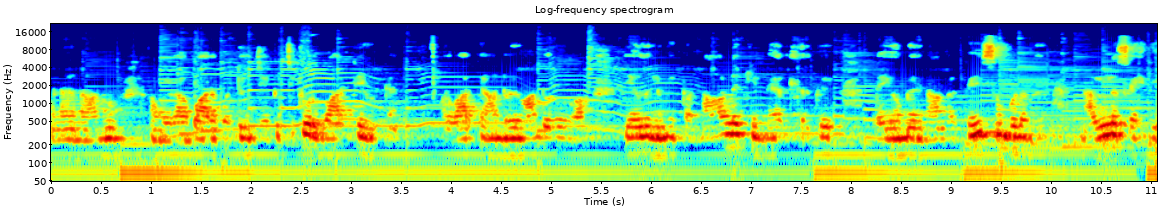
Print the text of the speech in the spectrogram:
ஆனால் நானும் அவங்களுக்கு பாரப்பட்டு ஜெபிச்சுட்டு ஒரு வார்த்தையை விட்டேன். ஒரு வார்த்தை ஆண்டு ஆண்டு தேவதிலுமே இப்போ நாளைக்கு நேரத்திற்கு தெய்வமே நாங்கள் பேசும் பொழுது நல்ல செய்தி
